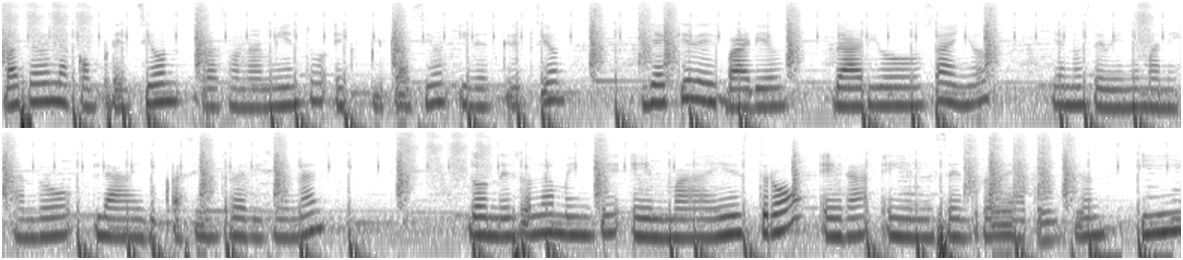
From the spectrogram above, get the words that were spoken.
basado en la comprensión, razonamiento, explicación y descripción, ya que desde varios, varios años ya no se viene manejando la educación tradicional donde solamente el maestro era el centro de atención y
